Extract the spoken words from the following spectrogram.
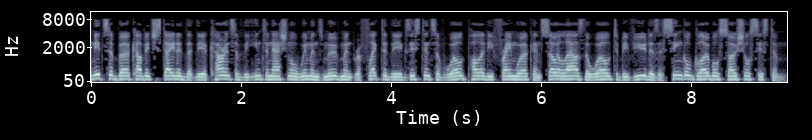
Nitza Berkovitch stated that the occurrence of the international women's movement reflected the existence of world polity framework and so allows the world to be viewed as a single global social system.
